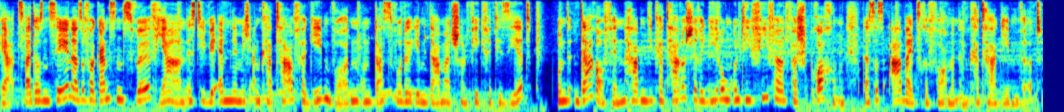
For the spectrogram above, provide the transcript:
Ja, 2010, also vor ganzen zwölf Jahren, ist die WM nämlich an Katar vergeben worden und das wurde eben damals schon viel kritisiert. Und daraufhin haben die katarische Regierung und die FIFA versprochen, dass es Arbeitsreformen in Katar geben wird.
